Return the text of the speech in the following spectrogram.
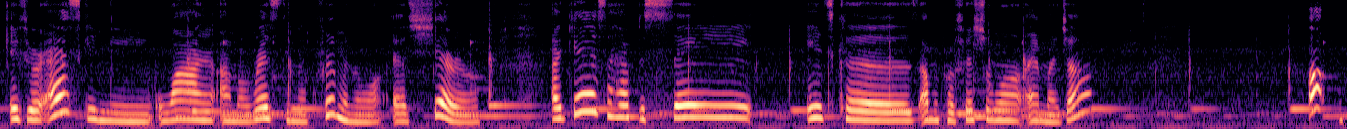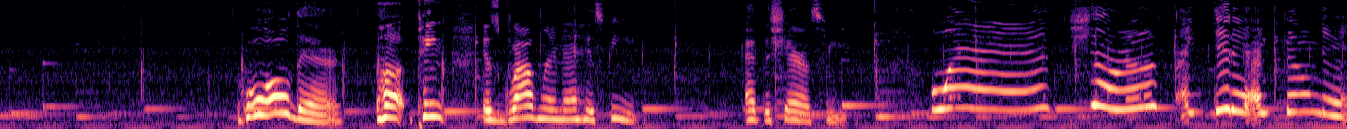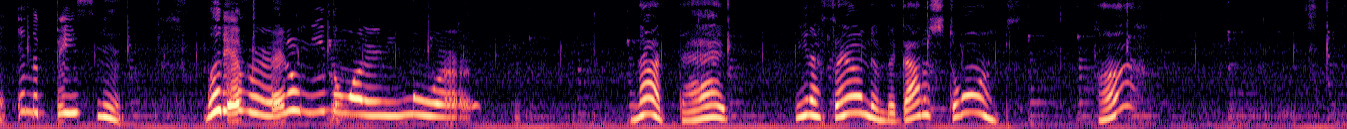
If you're asking me why I'm arresting a criminal as sheriff, I guess I have to say it's because I'm a professional at my job. Oh, who all there? Uh, Pink is groveling at his feet, at the sheriff's feet. What? Sheriff, I did it. I found it in the basement. Whatever. I don't need the water anymore. Not that. I mean, I found him, the god of storms. Huh?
